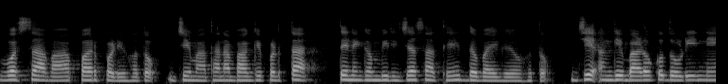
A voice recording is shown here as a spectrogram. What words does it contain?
વસાવા પર પડ્યો હતો, જે માથાના ભાગે પડતા તેને ગંભીર ઈજા સાથે દબાઈ ગયો હતો. જે અંગે બાળકો દોડીને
